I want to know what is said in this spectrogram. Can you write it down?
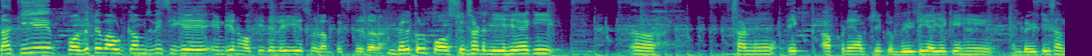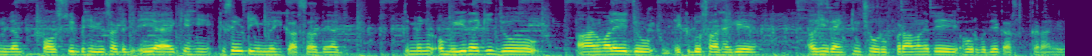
ਤਾਂ ਕੀ ਇਹ ਪੋਜ਼ਿਟਿਵ ਆਊਟਕਮਸ ਵੀ ਸੀਗੇ ਇੰਡੀਅਨ ਹਾਕੀ ਦੇ ਲਈ ਇਸ 올림픽ਸ ਦੇ ਦੌਰਾਨ? ਬਿਲਕੁਲ ਪੋਜ਼ਿਟਿਵ ਸਾਡੇ ਲਈ ਇਹ ਹੈ ਕਿ ਸਾਨੂੰ ਇੱਕ ਆਪਣੇ ਆਪ 'ਚ ਇੱਕ ਅਬਿਲਿਟੀ ਆਈ ਹੈ ਕਿ ਅਸੀਂ ਅਬਿਲਟੀ ਸਾਨੂੰ ਜਾਂ ਪੋਜ਼ਿਟਿਵ ਬਿਹੇਵੀਅਰ ਸਾਡੇ 'ਚ ਇਹ ਆਇਆ ਕਿ ਅਸੀਂ ਕਿਸੇ ਵੀ ਟੀਮ ਨੂੰ ਹੀ ਕਰ ਸਕਦੇ ਹਾਂ ਅੱਜ। ਤੇ ਮੈਨੂੰ ਉਮੀਦ ਹੈ ਕਿ ਜੋ ਆਉਣ ਵਾਲੇ ਜੋ 1-2 ਸਾਲ ਹੈਗੇ ਆ, ਅਸੀਂ ਰੈਂਕਿੰਗ 'ਚ ਹੋਰ ਉੱਪਰ ਆਵਾਂਗੇ ਤੇ ਹੋਰ ਵਧੀਆ ਕਰਾਂਗੇ।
